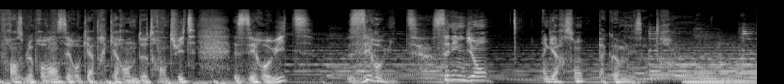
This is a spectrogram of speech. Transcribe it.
France Bleu Provence 04 42 38 08 08. Céline Dion, un garçon pas comme les autres.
